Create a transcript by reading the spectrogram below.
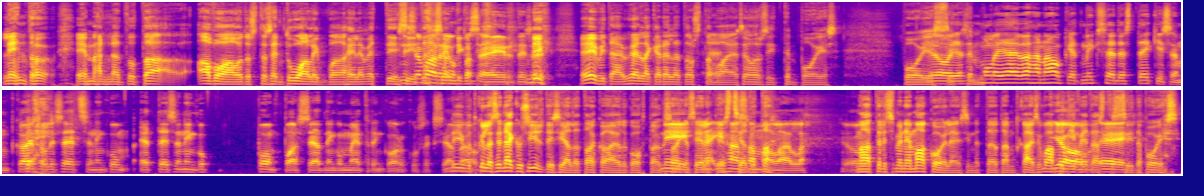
lentoemännän tota, avoautosta sen tuolin vaan helvettiin Niin siitä. se vaan on riuhtasee irti se. Niin, ei mitään yhdellä kädellä tosta vaan, ja se on sitten pois. pois Joo, ja sitten. sitten mulle jäi vähän auki, että miksi se edes teki sen, mutta kai se oli se, että se niinku, ettei se niinku pomppaa sieltä niinku metrin korkuiseksi. Niin, mutta kyllä se näkyy silti sieltä takaa jo kohtauksessa niin, aika selkeästi. ihan sieltä, samalla tota, lailla. Joo. Mä ajattelin, että se menee makoileen sinne tai jotain, mutta kai se vaan Joo, piti vetästä ei. siitä pois.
